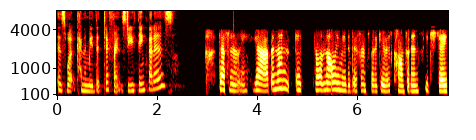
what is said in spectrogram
is what kind of made the difference. Do you think that is? Definitely, yeah. And then it not only made the difference, but it gave us confidence each day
